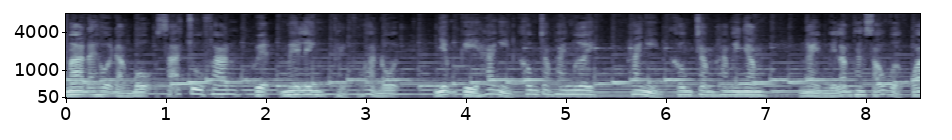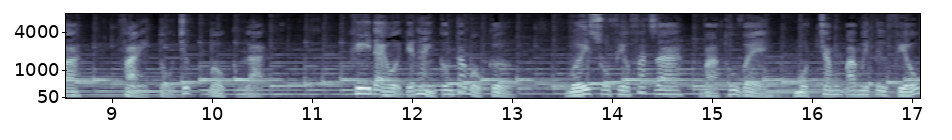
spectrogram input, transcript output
mà Đại hội Đảng bộ xã Chu Phan, huyện Mê Linh, thành phố Hà Nội, nhiệm kỳ 2020-2025 ngày 15 tháng 6 vừa qua phải tổ chức bầu cử lại. Khi đại hội tiến hành công tác bầu cử, với số phiếu phát ra và thu về 134 phiếu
